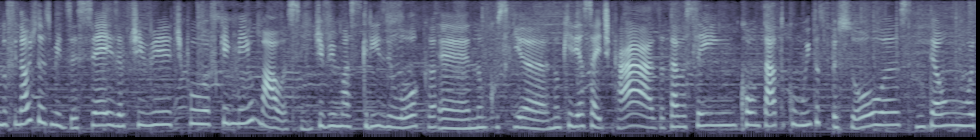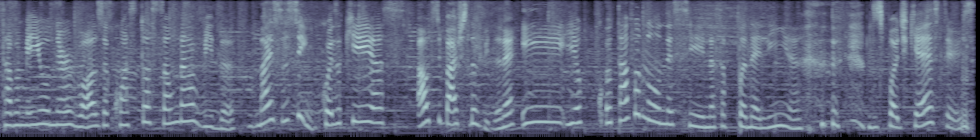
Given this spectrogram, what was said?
no final de 2016 eu tive, tipo, eu fiquei meio mal, assim. Tive umas crises loucas, é, não conseguia, não queria sair de casa, tava sem contato com muitas pessoas, então eu tava meio nervosa com a situação da vida. Mas assim, coisa que as altos e baixos da vida, né? E, e eu, eu tava no, nesse, nessa panelinha dos podcasters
